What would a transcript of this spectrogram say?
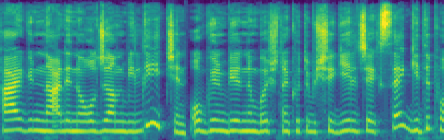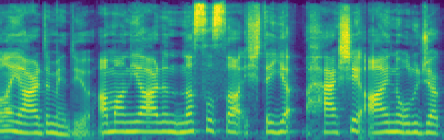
her gün nerede ne olacağını bildiği için o gün birinin başına kötü bir şey gelecekse gidip ona yardım ediyor. Aman yarın nasılsa işte ya, her şey aynı olacak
